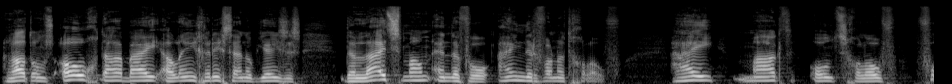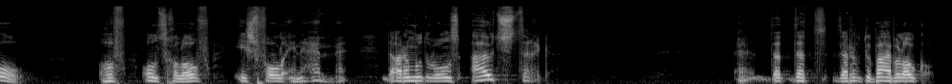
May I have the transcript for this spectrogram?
Laat ons oog daarbij alleen gericht zijn op Jezus, de leidsman en de voleinder van het geloof. Hij maakt ons geloof vol. Of ons geloof is vol in Hem. Hè? Daarom moeten we ons uitstrekken. Dat, dat, daar roept de Bijbel ook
